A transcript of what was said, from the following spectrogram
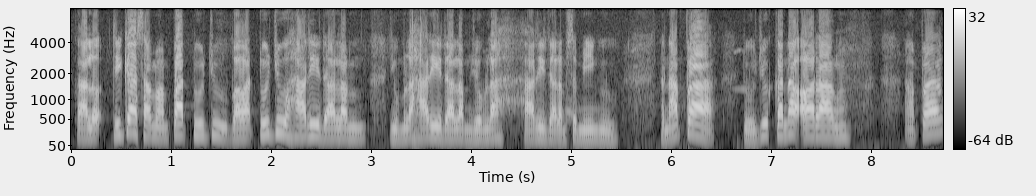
Kalau 3 sama 4 7, bahwa 7 hari dalam jumlah hari dalam jumlah hari dalam seminggu. Kenapa 7? Karena orang apa?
